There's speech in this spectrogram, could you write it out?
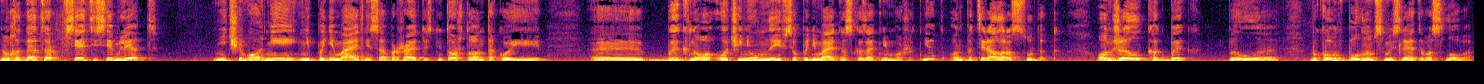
На выходный царь все эти 7 лет ничего не, не понимает, не соображает. То есть не то, что он такой э, бык, но очень умный и все понимает, но сказать не может. Нет, он потерял рассудок. Он жил как бык, был э, быком в полном смысле этого слова.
